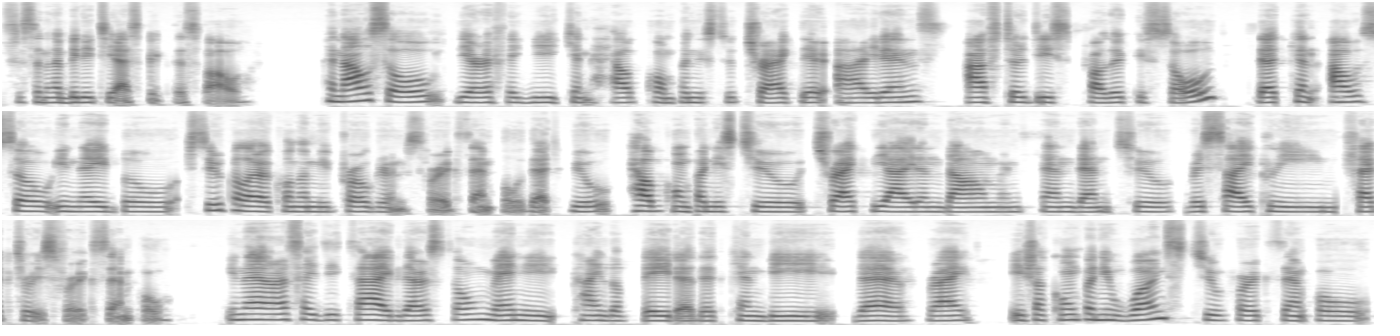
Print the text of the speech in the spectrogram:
sustainability aspect as well. And also, the RFID can help companies to track their items after this product is sold that can also enable circular economy programs, for example, that will help companies to track the item down and send them to recycling factories, for example. In RFID tag, there are so many kind of data that can be there, right? If a company wants to, for example,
